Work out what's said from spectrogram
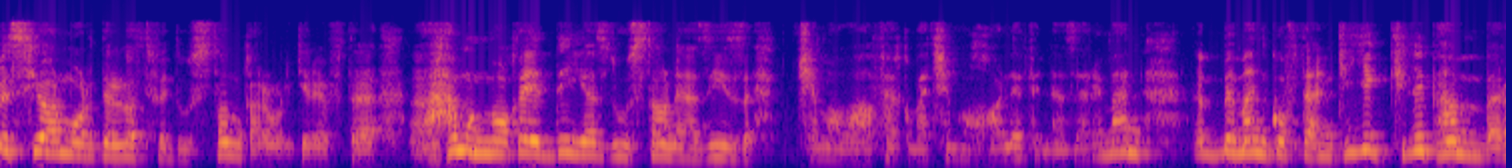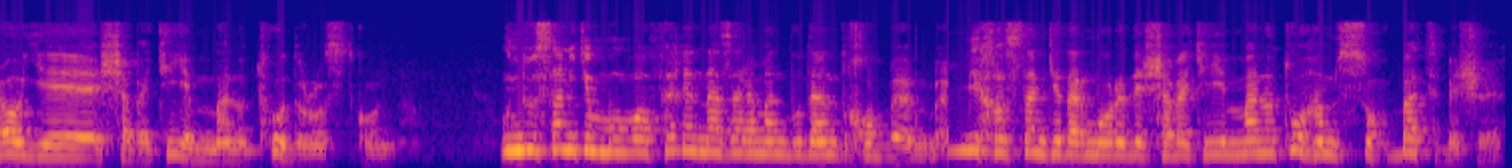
بسیار مورد لطف دوستان قرار گرفته همون موقع دی از دوستان عزیز چه موافق و چه مخالف نظر من به من گفتن که یک کلیپ هم برای شبکه من و تو درست کن. اون دوستانی که موافق نظر من بودند خب می‌خواستن که در مورد شبکه من و تو هم صحبت بشه.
